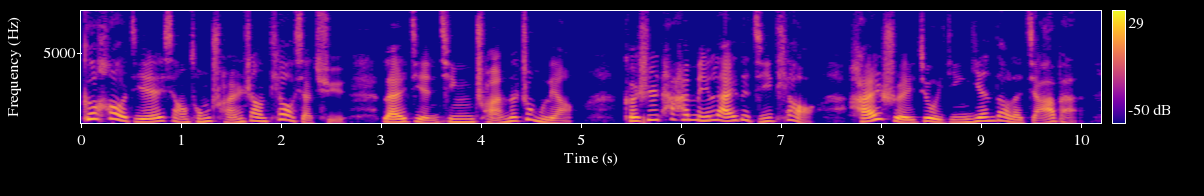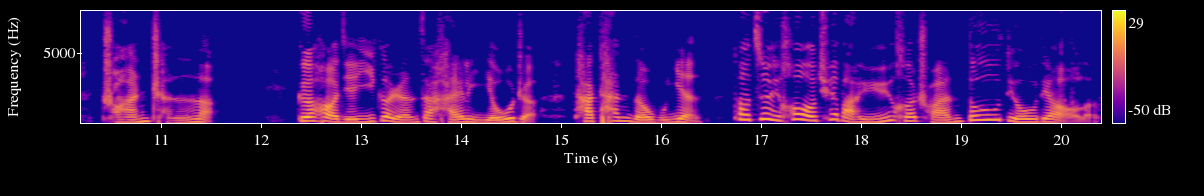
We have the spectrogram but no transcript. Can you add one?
戈浩杰想从船上跳下去，来减轻船的重量。可是他还没来得及跳，海水就已经淹到了甲板，船沉了。戈浩杰一个人在海里游着，他贪得无厌。到最后，却把鱼和船都丢掉了。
